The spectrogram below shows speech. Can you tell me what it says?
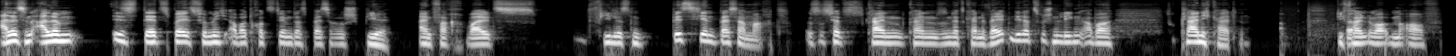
Alles in allem ist Dead Space für mich aber trotzdem das bessere Spiel. Einfach, weil es vieles ein bisschen besser macht. Es ist jetzt kein, kein, sind jetzt keine Welten, die dazwischen liegen, aber so Kleinigkeiten. Die fallen immer, immer auf.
